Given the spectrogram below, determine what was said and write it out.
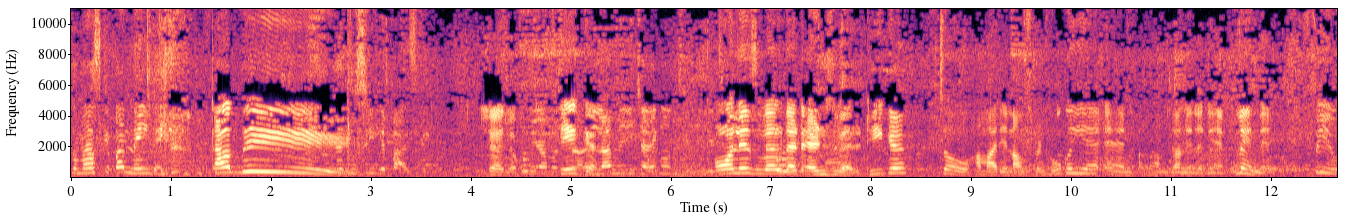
तो मैं उसके पास नहीं गई। तभी। दूसरी के पास गई। चलो ठीक है। अल्लाह मेरी चाय कौन सी all is well that ends well ठीक है? तो हमारी अनाउंसमेंट हो गई है एंड अब हम जाने लगे हैं प्लेन में। सी यू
